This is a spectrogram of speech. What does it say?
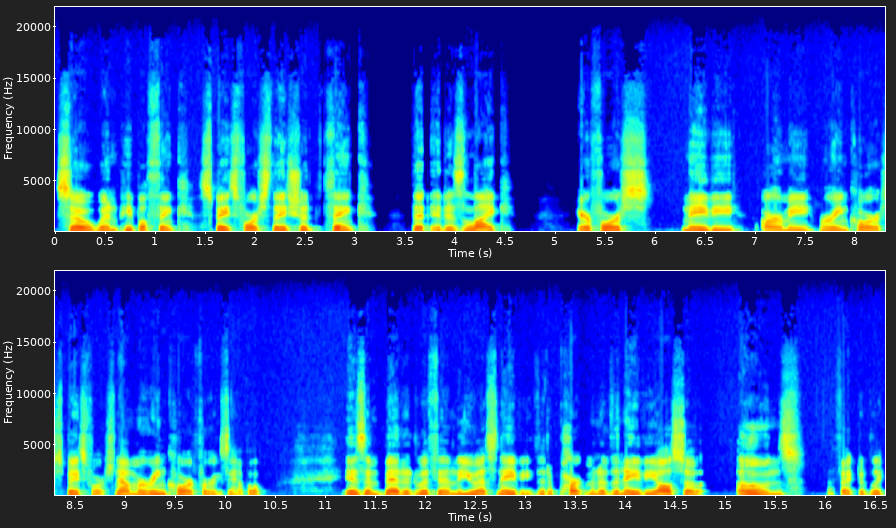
So when people think Space Force, they should think that it is like Air Force, Navy, Army, Marine Corps, Space Force. Now, Marine Corps, for example, is embedded within the U.S. Navy. The Department of the Navy also owns, effectively,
